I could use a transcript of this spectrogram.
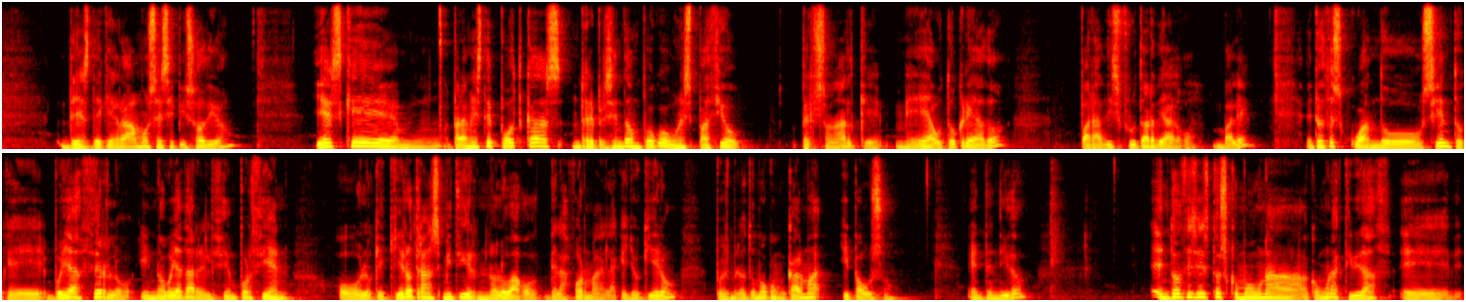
desde que grabamos ese episodio. Y es que mm, para mí este podcast representa un poco un espacio personal que me he autocreado para disfrutar de algo, ¿vale? Entonces cuando siento que voy a hacerlo y no voy a dar el 100% o lo que quiero transmitir no lo hago de la forma en la que yo quiero, pues me lo tomo con calma y pauso. ¿Entendido? Entonces esto es como una, como una actividad eh,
